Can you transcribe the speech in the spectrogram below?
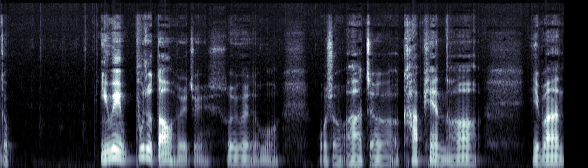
个因为不知道，所以就所以我我说啊，这个卡片呢，一般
